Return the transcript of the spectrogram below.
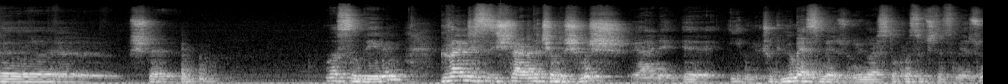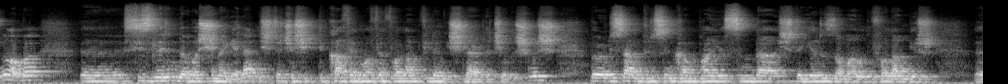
e, işte nasıl diyelim güvencesiz işlerde çalışmış yani e, çünkü UMass mezunu, Üniversite Massachusetts mezunu ama e, sizlerin de başına gelen işte çeşitli kafe mafe falan filan işlerde çalışmış. Bernie Sanders'ın kampanyasında işte yarı zamanlı falan bir e,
